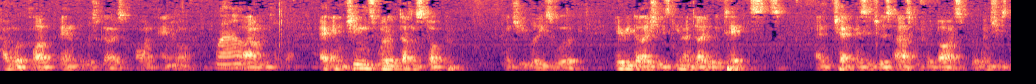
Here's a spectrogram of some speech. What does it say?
homework club, and the list goes on and on. Wow. Um, and, and Chin's work doesn't stop when she leaves work. Every day she's inundated with texts and chat messages asking for advice, but when she's,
